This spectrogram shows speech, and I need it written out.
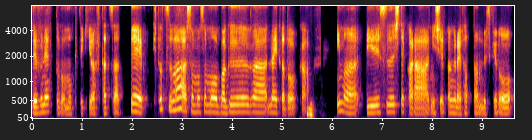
DevNet の目的は2つあって、1つはそもそもバグがないかどうか。うん今、リリースしてから2週間ぐらい経ったんですけど、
